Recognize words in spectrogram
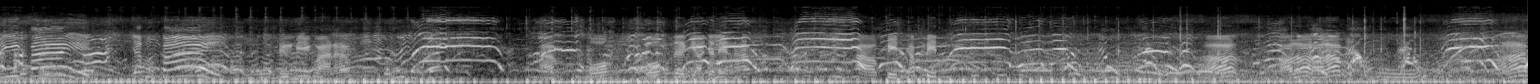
ขี่ไป อย่าเพิ่งเบาเชิงดีกว่านะครับครับโค้งโค้งเสื้อเขียวจะเล่นนะครับอ้าวปิดครับปิดเอาเอาแล้วเอาแล้วเอาแล้ว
